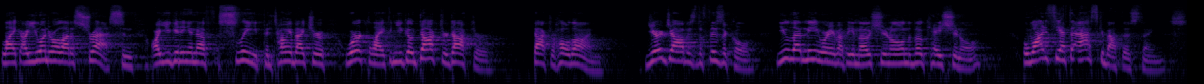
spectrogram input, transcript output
Like, are you under a lot of stress? And are you getting enough sleep? And tell me about your work life. And you go, Doctor, doctor, doctor, hold on. Your job is the physical. You let me worry about the emotional and the vocational. Well, why does he have to ask about those things?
